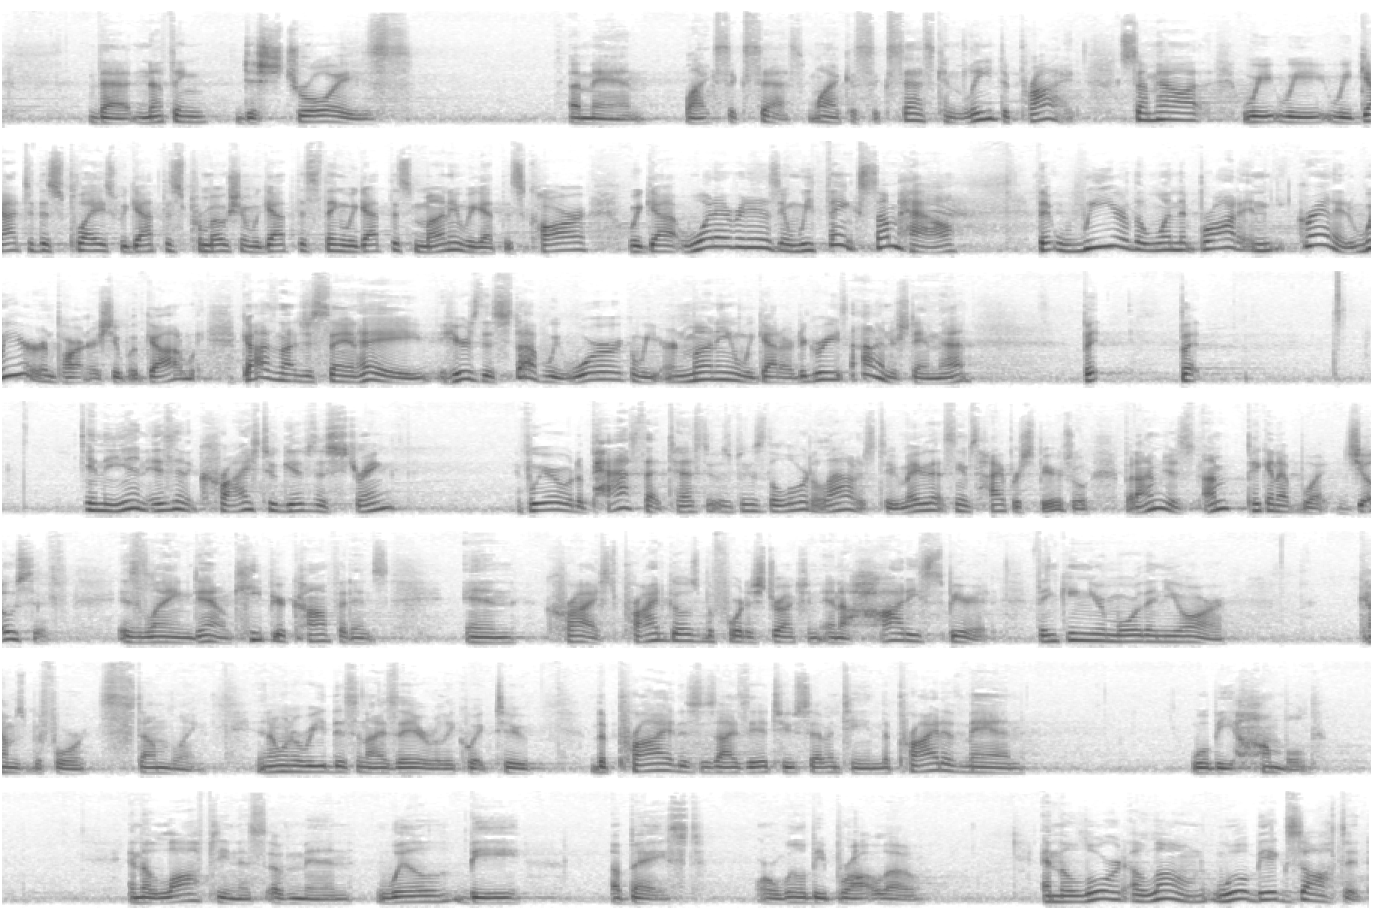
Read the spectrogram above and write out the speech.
That nothing destroys a man like success. Why? Because success can lead to pride. Somehow we, we, we got to this place, we got this promotion, we got this thing, we got this money, we got this car, we got whatever it is, and we think somehow that we are the one that brought it. And granted, we are in partnership with God. God's not just saying, hey, here's this stuff. We work and we earn money and we got our degrees. I understand that. But, but in the end, isn't it Christ who gives us strength? If we were able to pass that test, it was because the Lord allowed us to. Maybe that seems hyper spiritual, but I'm just, I'm picking up what Joseph is laying down. Keep your confidence in Christ. Pride goes before destruction, and a haughty spirit, thinking you're more than you are, comes before stumbling. And I want to read this in Isaiah really quick too. The pride, this is Isaiah 2:17, the pride of man will be humbled, and the loftiness of men will be abased or will be brought low. And the Lord alone will be exalted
